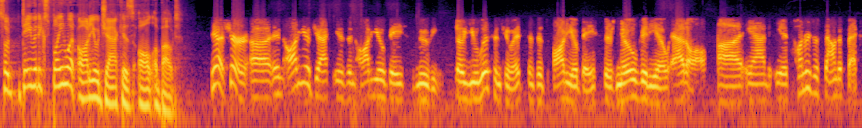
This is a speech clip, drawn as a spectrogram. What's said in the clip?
So, David, explain what Audio Jack is all about. Yeah, sure. Uh, an audio jack is an audio based movie. So you listen to it since it's audio based. There's no video at all. Uh, and it's hundreds of sound effects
